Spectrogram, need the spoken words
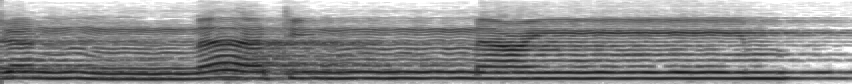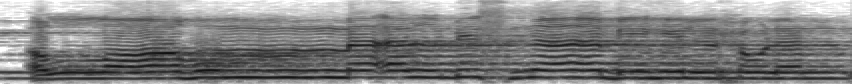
جنات النعيم. اللهم ألبسنا به الحلل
